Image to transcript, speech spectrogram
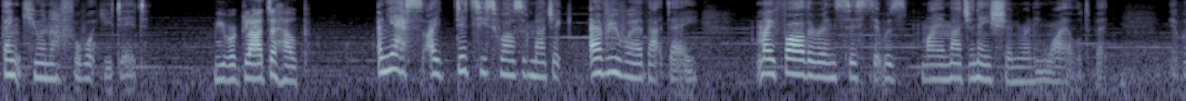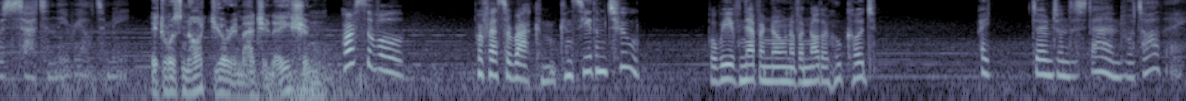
thank you enough for what you did. We were glad to help. And yes, I did see swirls of magic everywhere that day. My father insists it was my imagination running wild, but it was certainly real to me. It was not your imagination. Percival, Professor Rackham can see them too. But we have never known of another who could. I don't understand. What are they?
